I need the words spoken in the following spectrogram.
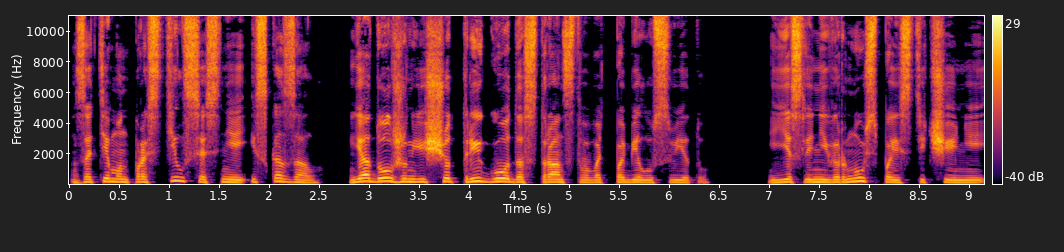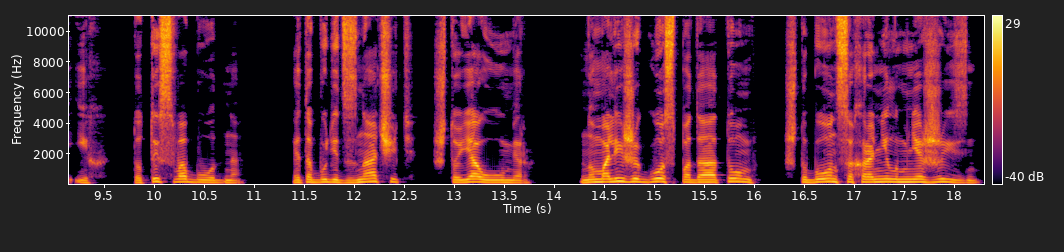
Затем он простился с ней и сказал, «Я должен еще три года странствовать по белу свету, если не вернусь по истечении их, то ты свободна. Это будет значить, что я умер. Но моли же Господа о том, чтобы он сохранил мне жизнь.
